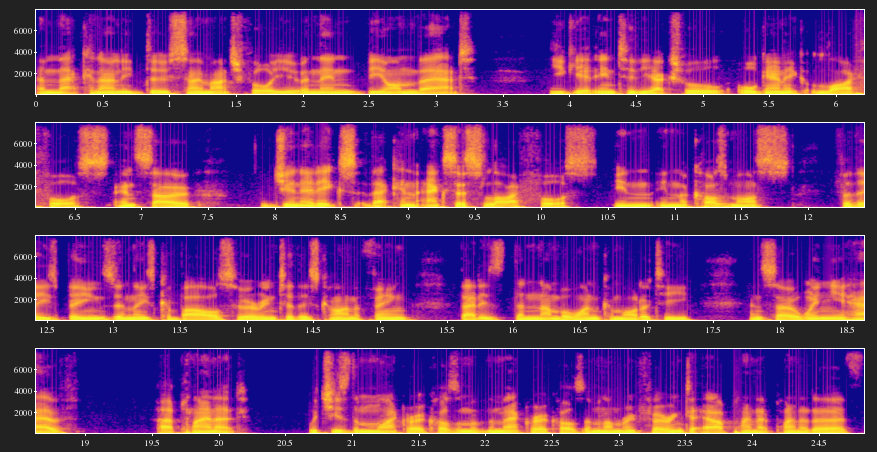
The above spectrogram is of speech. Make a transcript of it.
and that can only do so much for you. And then beyond that, you get into the actual organic life force. And so genetics that can access life force in, in the cosmos for these beings and these cabals who are into this kind of thing, that is the number one commodity. And so when you have a planet, which is the microcosm of the macrocosm, and I'm referring to our planet, planet Earth,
